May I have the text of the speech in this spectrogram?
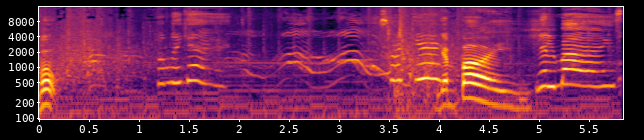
Whoa, Oh my god. So cute. the boys. Little boys.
